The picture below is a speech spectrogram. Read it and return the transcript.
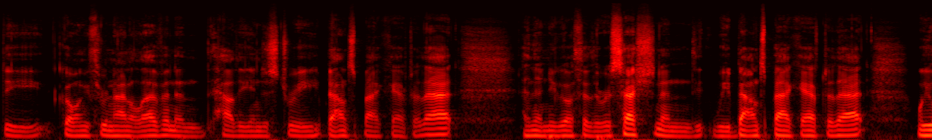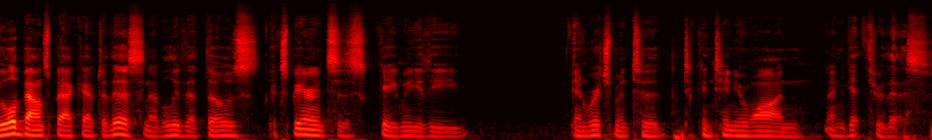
the going through 9/11 and how the industry bounced back after that, and then you go through the recession and we bounce back after that. We will bounce back after this, and I believe that those experiences gave me the enrichment to, to continue on and get through this.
